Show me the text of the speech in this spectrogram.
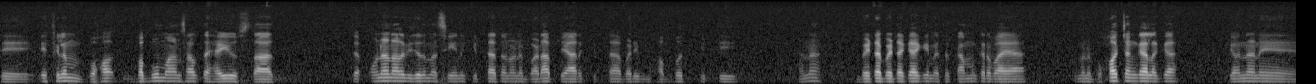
ਤੇ ਇਹ ਫਿਲਮ ਬਹੁਤ, ਬੱਬੂ ਮਾਨ ਸਾਹਿਬ ਤਾਂ ਹੈ ਹੀ ਉਸਤਾਦ। ਤੇ ਉਹਨਾਂ ਨਾਲ ਵੀ ਜਦੋਂ ਮੈਂ ਸੀਨ ਕੀਤਾ ਤਾਂ ਉਹਨਾਂ ਨੇ ਬੜਾ ਪਿਆਰ ਕੀਤਾ, ਬੜੀ ਮੁਹੱਬਤ ਕੀਤੀ, ਹਨਾ? ਬੇਟਾ ਬੇਟਾ ਕਹਿ ਕੇ ਮੈਥੋਂ ਕੰਮ ਕਰਵਾਇਆ। ਮੈਨੂੰ ਬਹੁਤ ਚੰਗਾ ਲੱਗਾ ਕਿ ਉਹਨਾਂ ਨੇ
